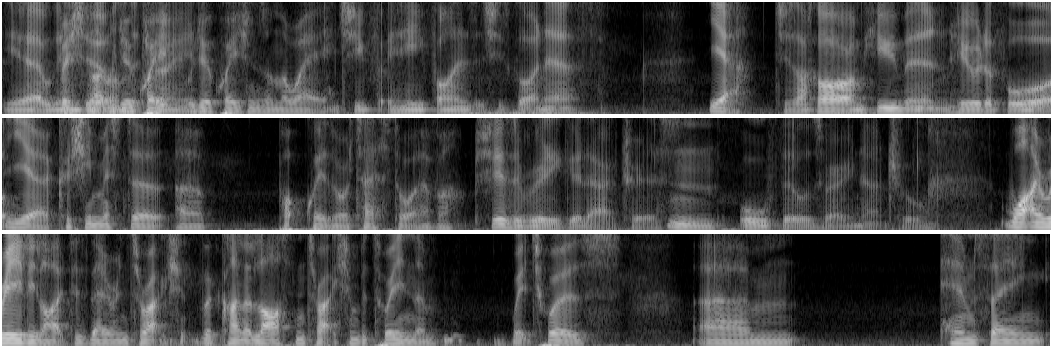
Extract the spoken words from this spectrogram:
yeah. We're but she's do like, we do equa- we do equations on the way. And she and he finds that she's got an F. Yeah, She's like, "Oh, I'm human. Who would have thought?" yeah, because she missed a, a pop quiz or a test or whatever. She's a really good actress. Hmm. All feels very natural. What I really liked is their interaction, the kind of last interaction between them, which was um, him saying,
